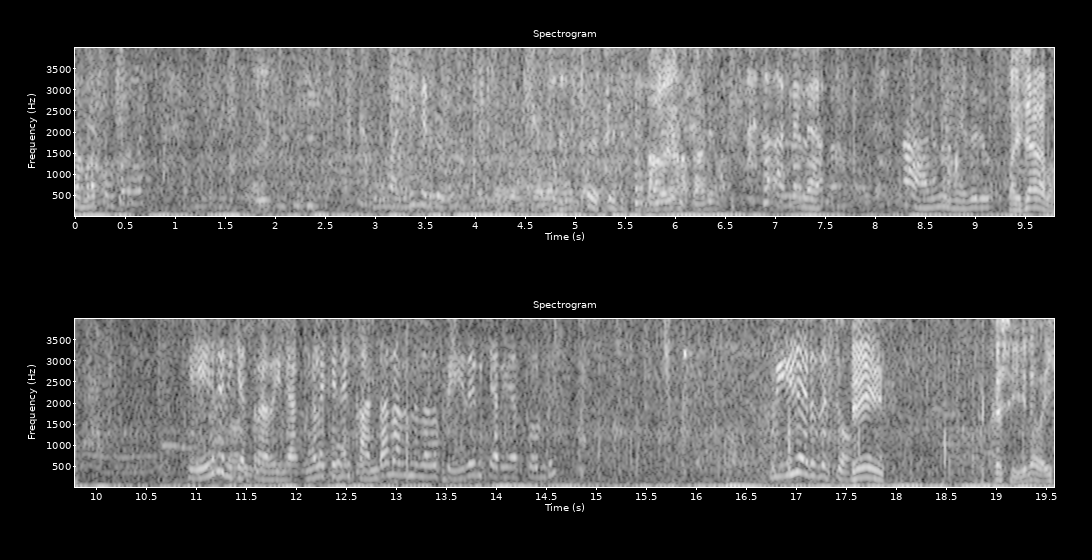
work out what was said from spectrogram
നമ്മളെ വണ്ടിയിലെടുത്തു അല്ലല്ല. ആ ആണെന്നില്ല ഇതൊരു പൈസ കാണോ പേരെനിക്ക് അത്ര അറിയില്ല. നിങ്ങളെയൊക്കെ ഞാൻ കണ്ടാൽ അറിയുന്നില്ലാതെ പേരെനിക്ക് അറിയാത്തോണ്ട് വീഴരുത് കേട്ടോ ഏയ് ഒക്കെ ശീലമായി.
